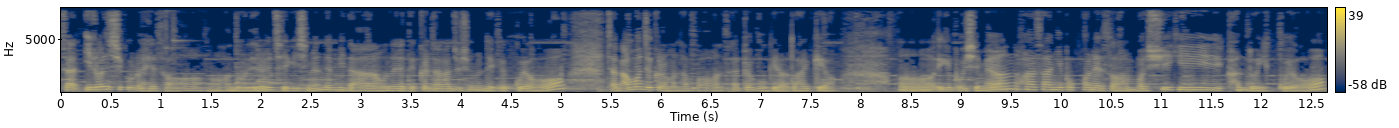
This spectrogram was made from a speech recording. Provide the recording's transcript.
자 이런 식으로 해서 어, 놀이를 즐기시면 됩니다. 오늘 댓글 달아주시면 되겠고요. 자 나머지 그러면 한번 살펴보기라도 할게요. 어, 여기 보시면 화산이 폭발해서 한번 쉬기 칸도 있고요.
